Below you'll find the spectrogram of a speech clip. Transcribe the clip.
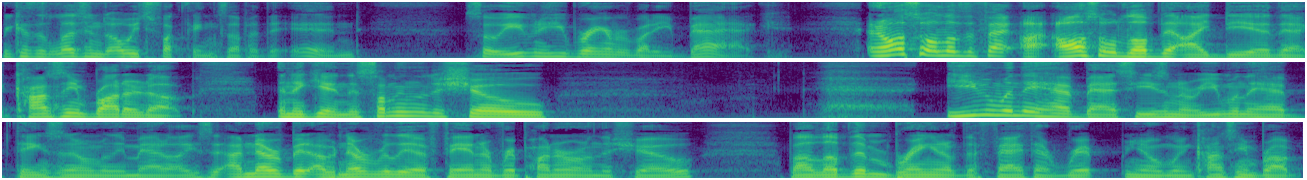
because the legends always fuck things up at the end. So even if you bring everybody back, and also I love the fact, I also love the idea that Constantine brought it up. And again, there's something that the show, even when they have bad season or even when they have things that don't really matter. Like I said, I've never been, I was never really a fan of Rip Hunter on the show, but I love them bringing up the fact that Rip, you know, when Constantine brought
